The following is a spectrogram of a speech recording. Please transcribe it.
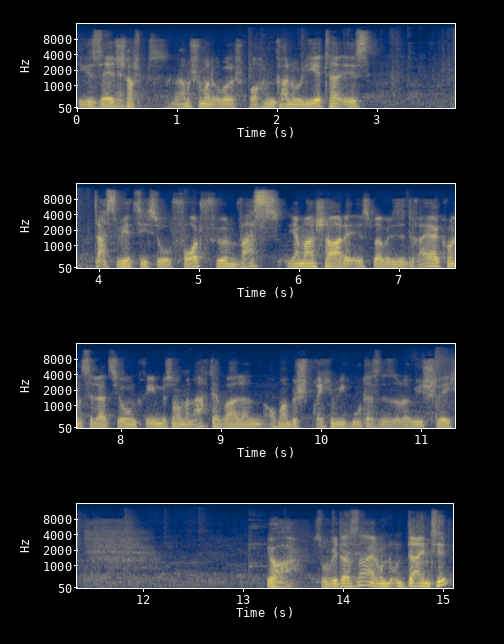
die Gesellschaft, wir haben schon mal darüber gesprochen, granulierter ist. Das wird sich so fortführen, was ja mal schade ist, weil wir diese Dreierkonstellation kriegen, müssen wir mal nach der Wahl dann auch mal besprechen, wie gut das ist oder wie schlecht. Ja, so wird das sein. Und, und dein Tipp?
